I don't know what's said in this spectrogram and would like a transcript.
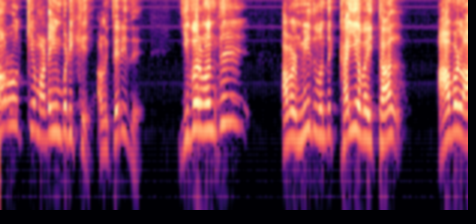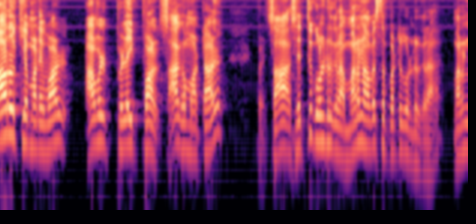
ஆரோக்கியம் அடையும்படிக்கு அவனுக்கு தெரியுது இவர் வந்து அவள் மீது வந்து கையை வைத்தால் அவள் ஆரோக்கியம் அடைவாள் அவள் பிழைப்பாள் சாக மாட்டாள் சா செத்து கொண்டிருக்கிறா மரண அவஸ்தைப்பட்டு கொண்டிருக்கிறா மரண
